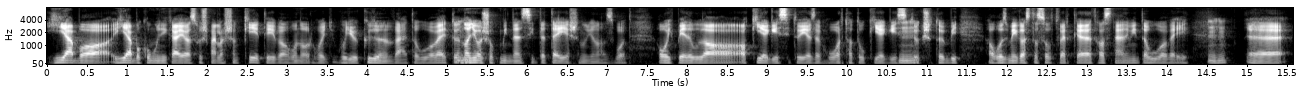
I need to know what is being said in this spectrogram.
hiába, hiába kommunikálja azt most már lassan két éve a Honor, hogy, hogy ő külön vált a Huawei-től. Mm. Nagyon sok minden szinte teljesen ugyanaz volt. Ahogy például a, a kiegészítői, ezek hordható kiegészítők, mm. stb. Ahhoz még azt a szoftvert kellett használni, mint a Huawei. Mm-hmm. E,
